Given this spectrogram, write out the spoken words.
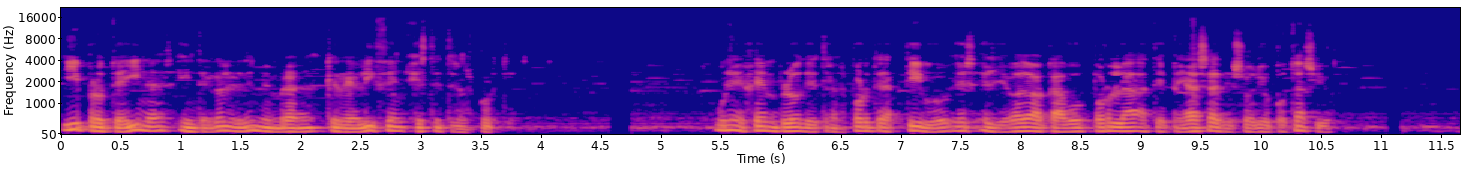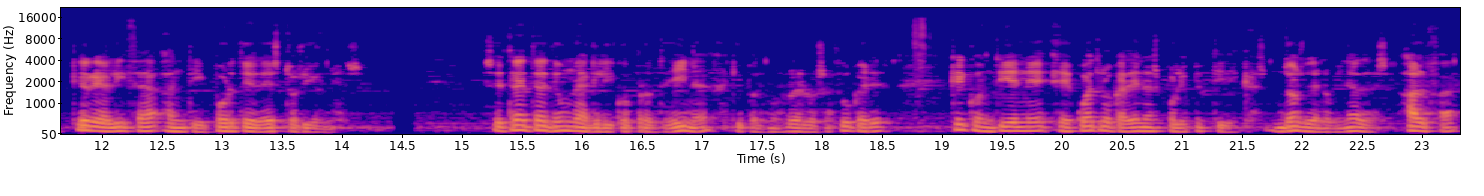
y proteínas integrales de membrana que realicen este transporte. Un ejemplo de transporte activo es el llevado a cabo por la ATPasa de sodio-potasio, que realiza antiporte de estos iones. Se trata de una glicoproteína, aquí podemos ver los azúcares, que contiene eh, cuatro cadenas polipeptídicas, dos denominadas alfa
